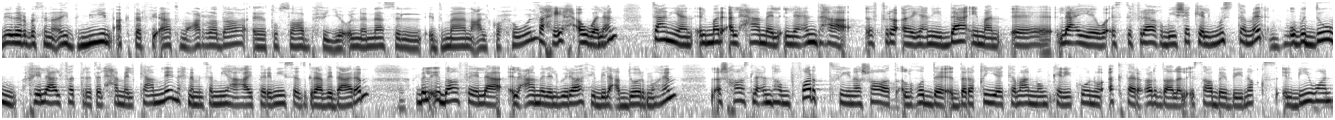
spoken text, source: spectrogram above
بنقدر بس نعيد مين أكثر فئات معرضة آه، تصاب فيه؟ قلنا الناس الإدمان على الكحول. صحيح اولا. ثانيا المرأة الحامل اللي عندها يعني دائما آه، لعية واستفراغ بشكل مستمر وبتدوم خلال فترة الحمل كاملة. نحن بنسميها hyperemesis gravidarum بالإضافة للعامل الوراثي بيلعب دور مهم. الأشخاص اللي عندهم فرط في نشاط الغدة الدرقية كمان ممكن يكونوا أكثر عرضة للإصابة بنقص ال B 1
